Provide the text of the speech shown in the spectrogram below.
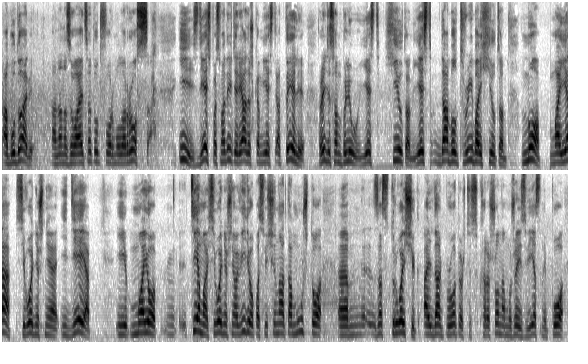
Абу-Даби. Она называется тут Формула Росса. И здесь, посмотрите, рядышком есть отели Radisson Blue, есть Hilton, есть Double Tree by Hilton. Но моя сегодняшняя идея и моя тема сегодняшнего видео посвящена тому, что э, застройщик Альдар Properties, хорошо нам уже известный по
